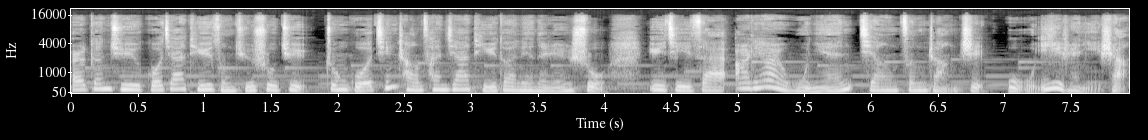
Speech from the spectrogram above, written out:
而根据国家体育总局数据，中国经常参加体育锻炼的人数预计在二零二五年将增长至五亿人以上。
